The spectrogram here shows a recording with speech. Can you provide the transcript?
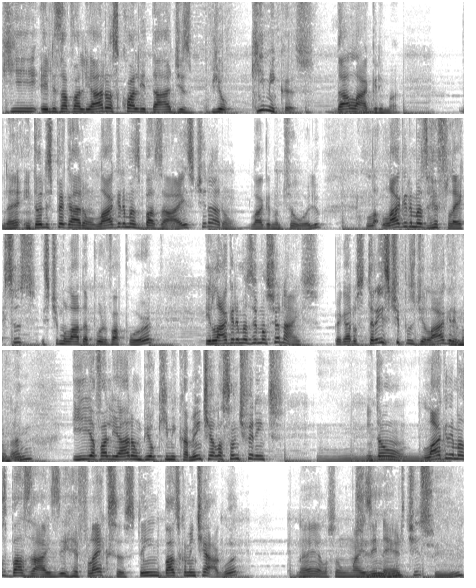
que eles avaliaram as qualidades bioquímicas da lágrima. Né? Então eles pegaram lágrimas basais, tiraram lágrima do seu olho, lá- lágrimas reflexas, estimulada por vapor, e lágrimas emocionais. Pegaram os três tipos de lágrima, né? E avaliaram bioquimicamente, e elas são diferentes. Então, lágrimas basais e reflexas têm basicamente água, né? Elas são mais inertes. Sim.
